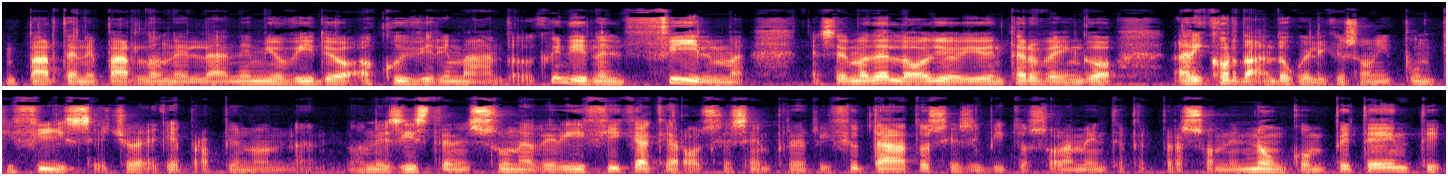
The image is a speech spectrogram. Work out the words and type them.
in parte ne parlo nel, nel mio video a cui vi rimando. Quindi nel film, nel Selma dell'Olio, io intervengo ricordando quelli che sono i punti fissi, cioè che proprio non, non esiste nessun nessuna verifica, che Rolls si è sempre rifiutato, si è esibito solamente per persone non competenti,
